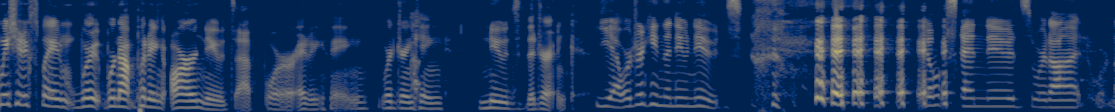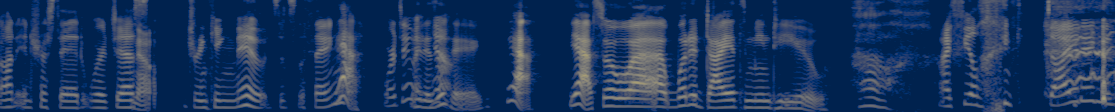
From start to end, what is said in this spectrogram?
we should explain we're we're not putting our nudes up or anything. We're drinking nudes the drink. yeah, we're drinking the new nudes. Don't send nudes. We're not we're not interested. We're just no. drinking nudes. It's the thing. Yeah, We're doing it is yeah. a thing. Yeah. Yeah. So uh what do diets mean to you? Oh, I feel like dieting is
